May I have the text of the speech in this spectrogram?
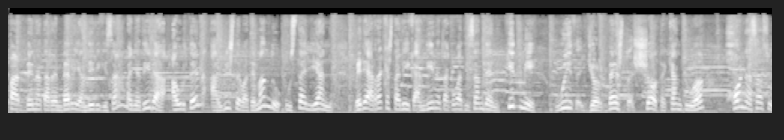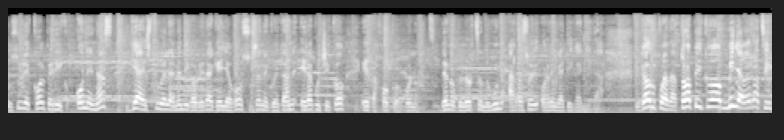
part denatarren berri handirik izan, baina tira, aurten albiste bat emandu, ustailian, bere arrakastarik handienetako bat izan den, Hit Me With Your Best Shot kantua, jona zazu zure kolperik onenaz, ja ez duela hemendik aurrera gehiago zuzenekoetan erakutsiko eta joko. Bueno, denok lortzen dugun arrazoi horrengatik gainera. Gaurkoa da tropiko, mila berratzi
